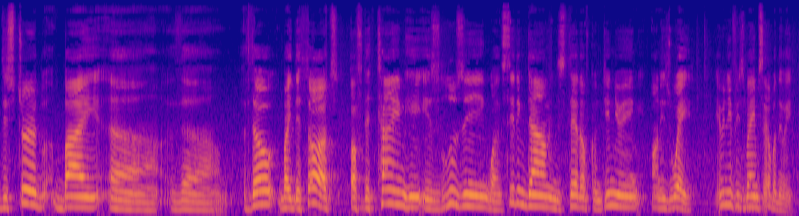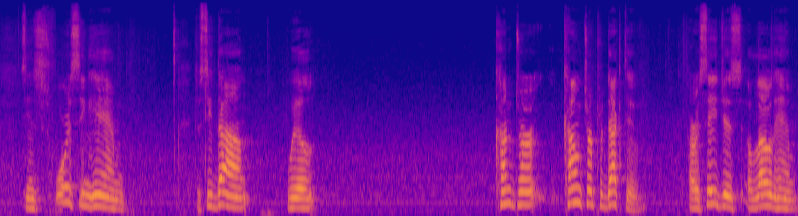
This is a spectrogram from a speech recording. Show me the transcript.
disturbed by uh, the though by the thoughts of the time he is losing while sitting down instead of continuing on his way, even if he's by himself, by the way, since forcing him to sit down will counter counterproductive. Our sages allowed him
